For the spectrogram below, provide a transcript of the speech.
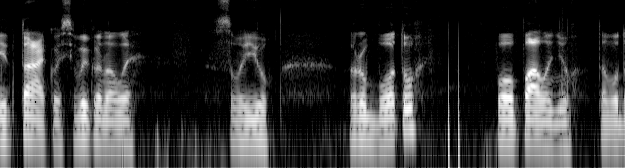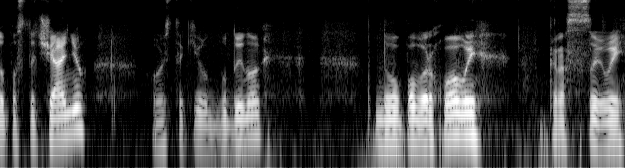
І так ось виконали свою роботу по опаленню та водопостачанню. Ось такий от будинок. Двоповерховий, красивий.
